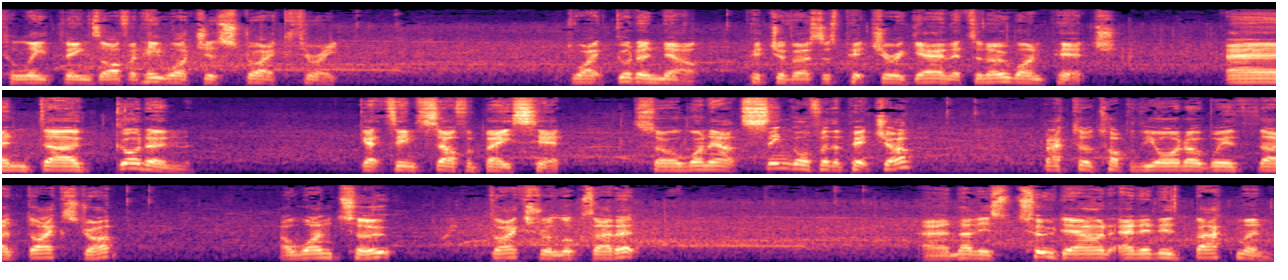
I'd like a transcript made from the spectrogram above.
to lead things off, and he watches strike three. Dwight Gooden now. Pitcher versus pitcher again. It's an 0-1 pitch. And uh, Gooden gets himself a base hit. So a one-out single for the pitcher. Back to the top of the order with uh, Dykstra. A 1-2. Dykstra looks at it. And that is two down, and it is Backman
